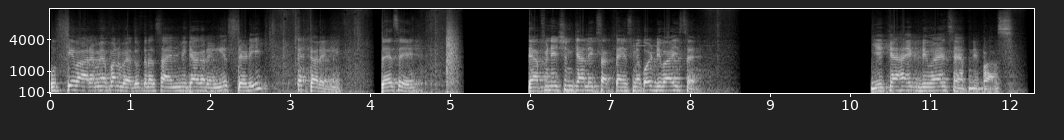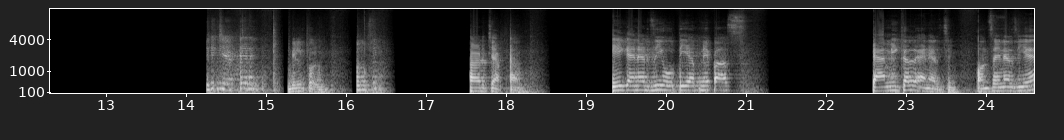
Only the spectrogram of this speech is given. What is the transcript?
उसके बारे में अपन वैद्युत रसायन में क्या करेंगे? स्टडी करेंगे। जैसे डेफिनेशन क्या लिख सकते हैं? इसमें कोई डिवाइस है? ये क्या है? एक डिवाइस है अपने पास। चैप्टर बिल्कुल। Third chapter. एक एनर्जी होती है अपने पास। केमिकल एनर्जी। कौन सा एनर्जी है?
